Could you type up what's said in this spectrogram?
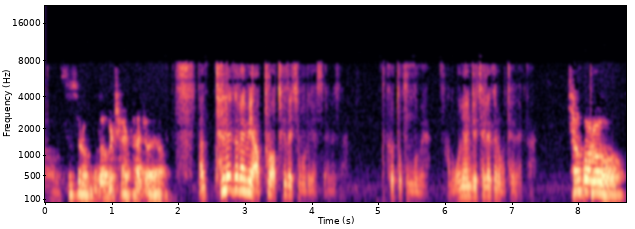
어, 스스로 무덤을 잘 파줘요. 난 텔레그램이 앞으로 어떻게 될지 모르겠어요. 그래서 그것도 궁금해. 한 5년 뒤에 텔레그램 어떻게 될까? 참고로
